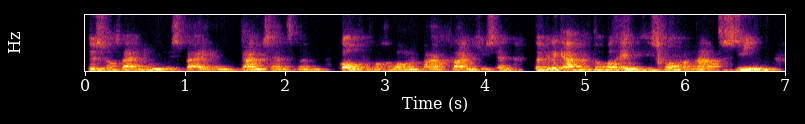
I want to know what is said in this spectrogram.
Dus wat wij doen is bij een tuincentrum kopen we gewoon een paar plantjes. En dan wil ik eigenlijk toch wel eventjes gewoon wat laten zien.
